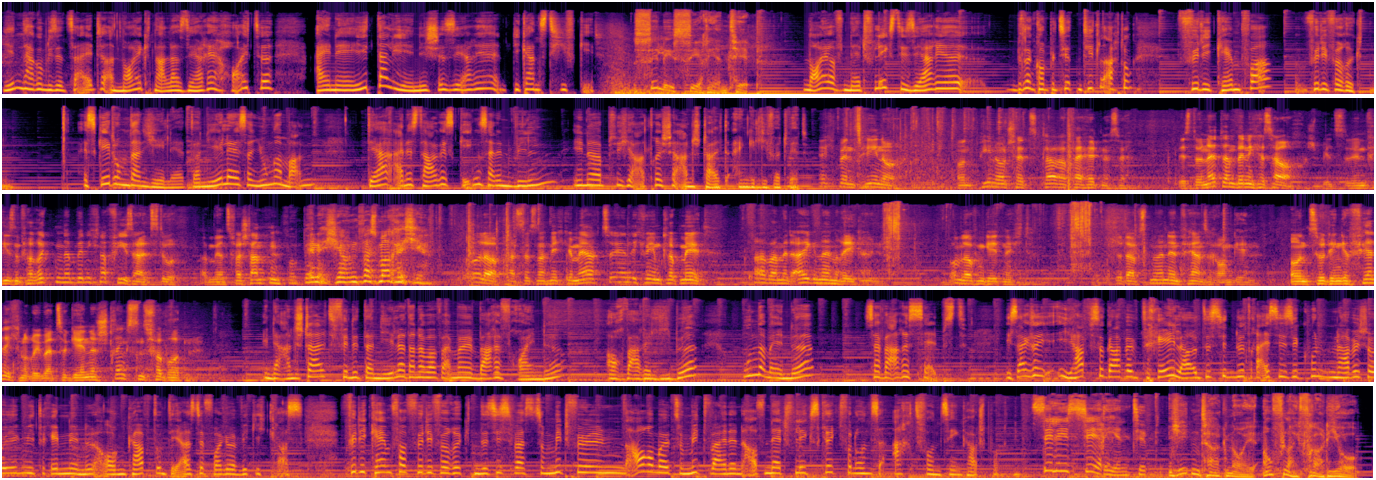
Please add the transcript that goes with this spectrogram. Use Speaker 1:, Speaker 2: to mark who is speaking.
Speaker 1: Jeden Tag um diese Zeit eine neue Knallerserie. Heute eine italienische Serie, die ganz tief geht.
Speaker 2: Sillys Serientipp.
Speaker 1: Neu auf Netflix die Serie, ein bisschen komplizierten Titel, Achtung, für die Kämpfer, für die Verrückten. Es geht um Daniele. Daniele ist ein junger Mann, der eines Tages gegen seinen Willen in eine psychiatrische Anstalt eingeliefert wird.
Speaker 3: Ich bin Pino. Und Pino schätzt klare Verhältnisse. Bist du nett, dann bin ich es auch. Spielst du den fiesen Verrückten, dann bin ich noch fieser als du. Haben wir uns verstanden?
Speaker 4: Wo bin ich hier und was mache ich hier?
Speaker 3: Urlaub, hast du es noch nicht gemerkt? So ähnlich wie im Club Med. Aber mit eigenen Regeln. Rumlaufen geht nicht. Du darfst nur in den Fernsehraum gehen. Und zu den Gefährlichen rüberzugehen, ist strengstens verboten.
Speaker 1: In der Anstalt findet Daniela dann aber auf einmal wahre Freunde, auch wahre Liebe und am Ende sein wahres Selbst. Ich sage euch, ich habe sogar beim Trailer, und das sind nur 30 Sekunden, habe ich schon irgendwie Tränen in den Augen gehabt und die erste Folge war wirklich krass. Für die Kämpfer, für die Verrückten, das ist was zum Mitfühlen, auch einmal zum Mitweinen auf Netflix, kriegt von uns 8 von 10 Couchpunkten.
Speaker 5: Sillys Serientipp.
Speaker 2: Jeden Tag neu auf Live-Radio.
